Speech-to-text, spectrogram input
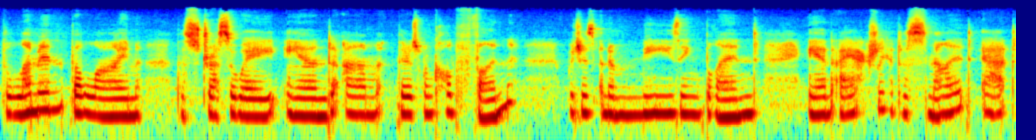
the lemon, the lime, the stress away, and um, there's one called Fun, which is an amazing blend. And I actually got to smell it at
